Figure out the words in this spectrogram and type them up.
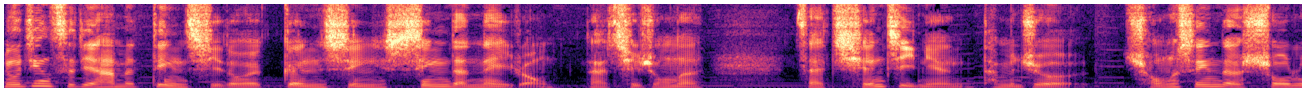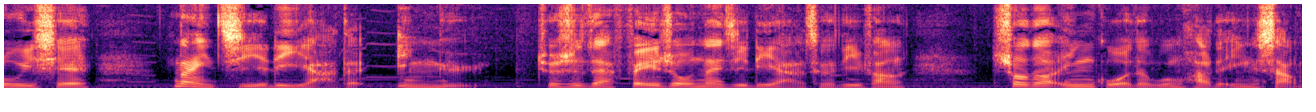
牛津词典他们定期都会更新新的内容，那其中呢，在前几年他们就重新的收录一些奈及利亚的英语，就是在非洲奈及利亚这个地方受到英国的文化的影响，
